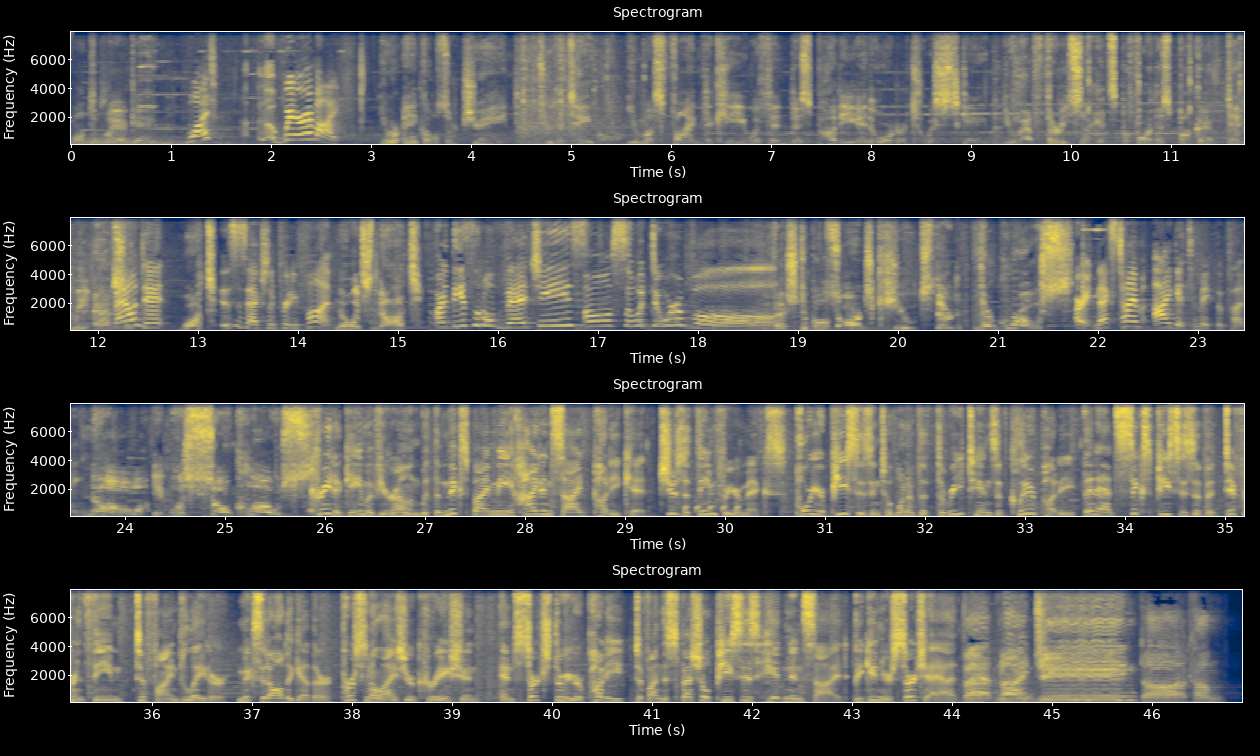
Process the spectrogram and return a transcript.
Want to play a game? What? Uh, where am I? Your ankles are chained to the table. You must find the key within this putty in order to escape. You have 30 seconds before this bucket of deadly acid. Found it. What? This is actually pretty fun. No, it's not. Are these little veggies? Oh, so adorable. Vegetables aren't cute. They're they're gross. All right, next time I get to make the putty. No, it was so close. Create a game of your own with the Mixed by Me Hide Inside Putty Kit. Choose a theme for your mix. Pour your pieces into one of the three tins of clear putty, then add six pieces of a different theme to find later. Mix it all together, personalize your creation, and search through your putty to find the special pieces hidden inside. Begin your search at Vat19.com.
